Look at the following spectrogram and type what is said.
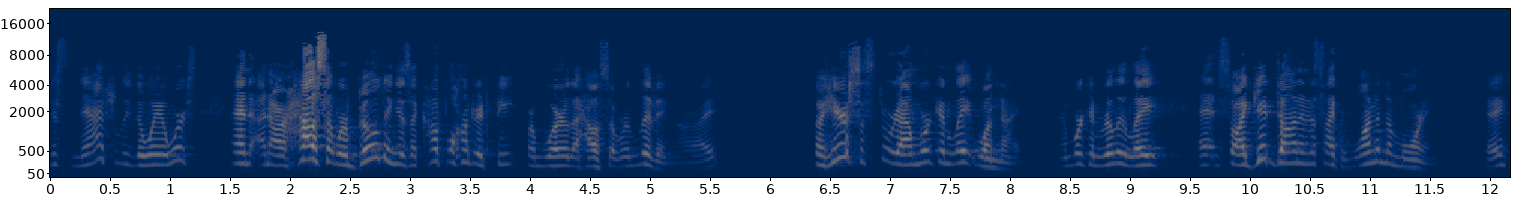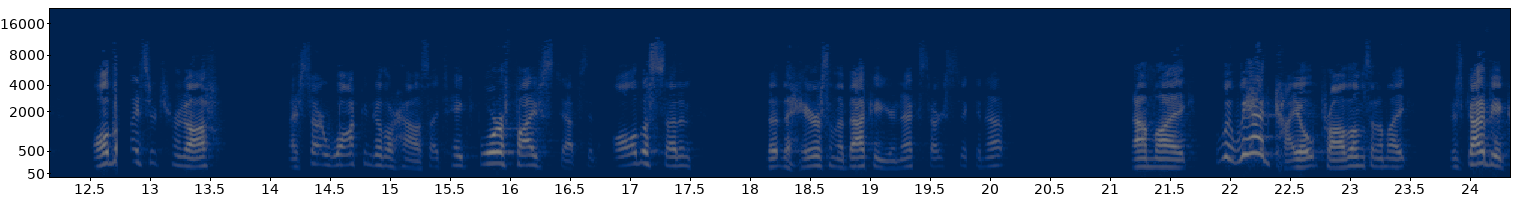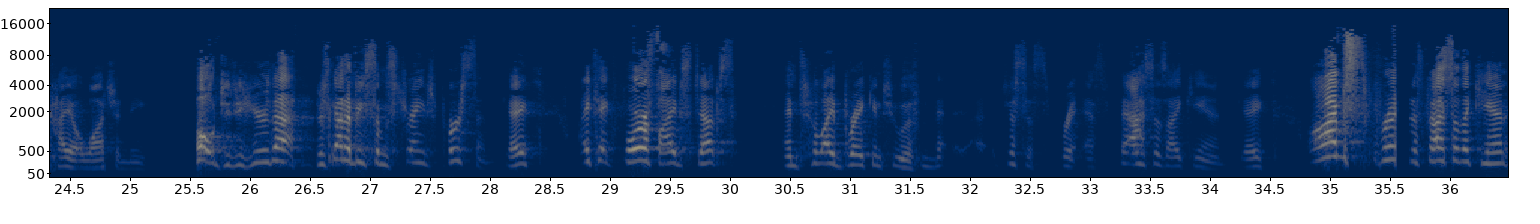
Just naturally the way it works. And, and our house that we're building is a couple hundred feet from where the house that we're living, all right? So here's the story. I'm working late one night. I'm working really late. And so I get done, and it's like 1 in the morning, okay? All the lights are turned off. I start walking to their house. I take four or five steps, and all of a sudden, the, the hairs on the back of your neck start sticking up. And I'm like, we, we had coyote problems, and I'm like, there's got to be a coyote watching me. Oh, did you hear that? There's got to be some strange person, okay? I take four or five steps, until I break into a, just a sprint as fast as I can. Okay, I'm sprinting as fast as I can,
